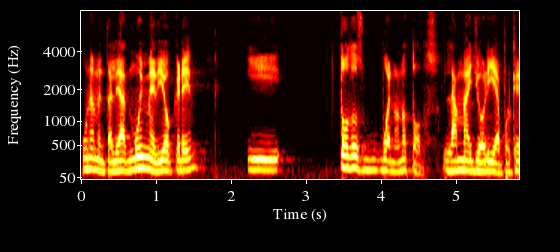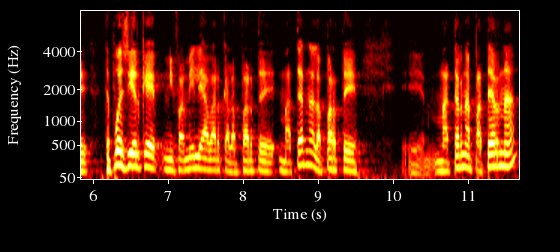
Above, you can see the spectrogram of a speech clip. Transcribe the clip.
una mentalidad muy mediocre y todos, bueno, no todos, la mayoría, porque te puedo decir que mi familia abarca la parte materna, la parte eh, materna, paterna,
